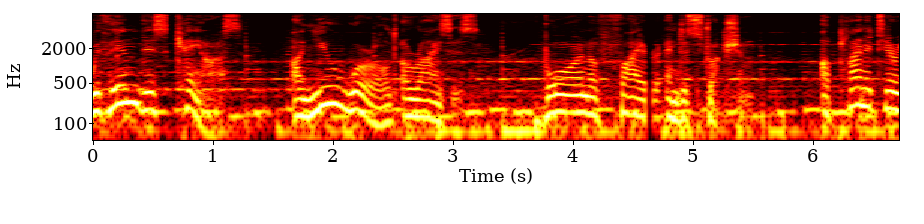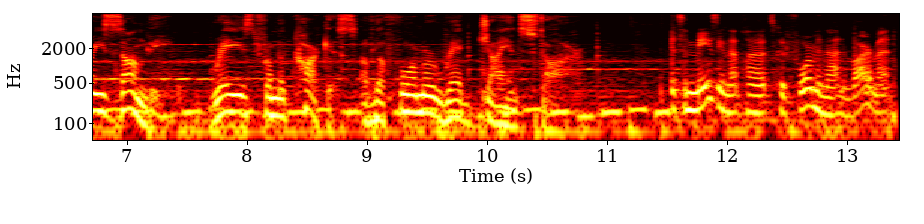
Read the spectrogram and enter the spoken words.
Within this chaos, a new world arises, born of fire and destruction, a planetary zombie raised from the carcass of the former red giant star. It's amazing that planets could form in that environment.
